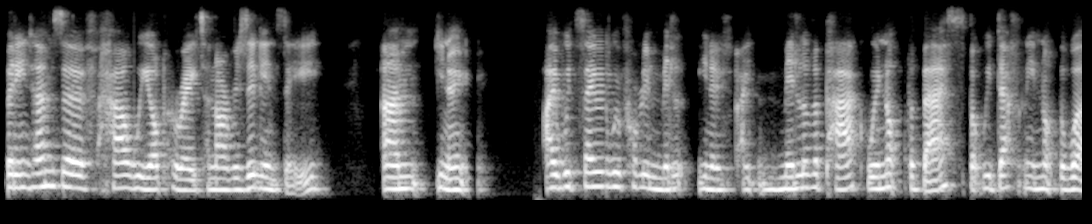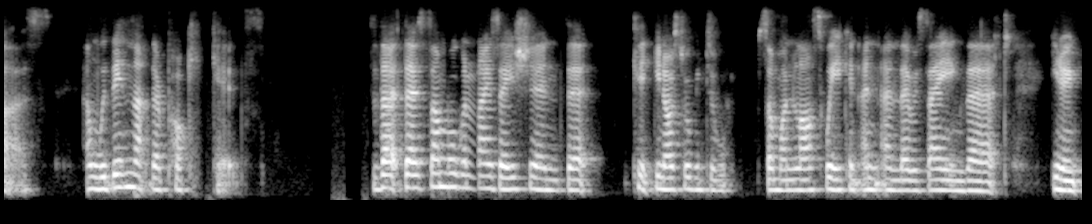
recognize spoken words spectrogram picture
But in terms of how we operate and our resiliency, um, you know, I would say we're probably middle, you know, middle of the pack. We're not the best, but we're definitely not the worst. And within that, there are pockets. That there's some organization that, you know, I was talking to someone last week and, and, and they were saying that, you know,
